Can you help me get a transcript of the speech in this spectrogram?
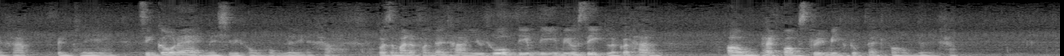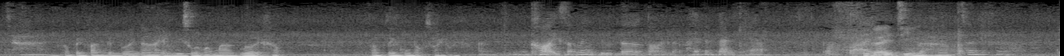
นะครับเป็นเพลงซิงเกิลแรกในชีวิตของผมเลยนะครับก็สามารถรับฟังได้ทาง YouTube DMD Music แล้วก็ทาง แพลตฟอร์มสตรีมมิ่งทุกแพลตฟอร์มเลยครับ ใช่ฝากไปฟังกันด้วยนะ MV สวยมาก ๆ เลยครับฝากเพลงคงดอกซอยด้วยครับโอเคขออีกสักหนึ่งฟิลเตอร์ก่อนแบบให้แฟนๆแคปก่อนไปนี่ก็ไอจีเหรอครับ ใช่ค่ะ เอ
